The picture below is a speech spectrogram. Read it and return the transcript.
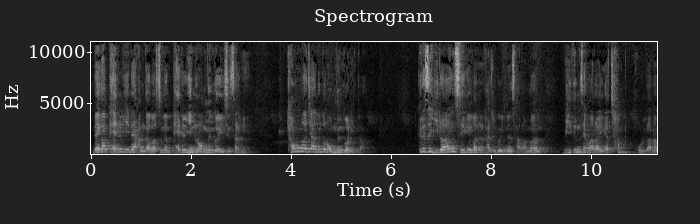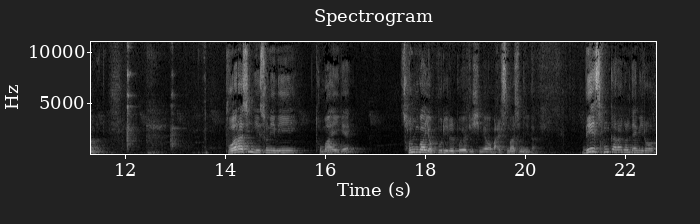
내가 베를린에 안 가봤으면 베를린은 없는 거예요, 이 세상에. 경험하지 않은 건 없는 거니까. 그래서 이러한 세계관을 가지고 있는 사람은 믿음 생활하기가 참 곤란합니다. 부활하신 예수님이 도마에게 손과 옆구리를 보여주시며 말씀하십니다. 내 손가락을 내밀어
